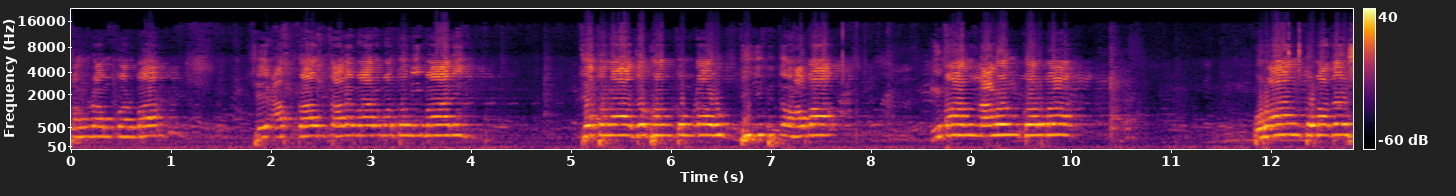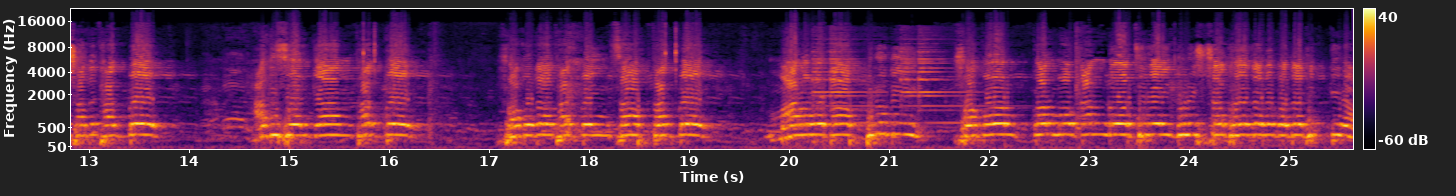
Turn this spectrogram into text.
সংগ্রাম করবা, সেই আফগান তালেমার মতন ইমানি চেতনা যখন তোমরা উদ্দীপিত হবা, ইমান লালন করবা, কোরআন তোমাদের সাথে থাকবে। হাদিসের জ্ঞান থাকবে, সততা থাকবে, ইনসাফ থাকবে, মানবতা বিরোধী সকল কর্মকাণ্ড চিরেই দুরিশ্বাত হয়ে যাবে, কথা ঠিক কিনা?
